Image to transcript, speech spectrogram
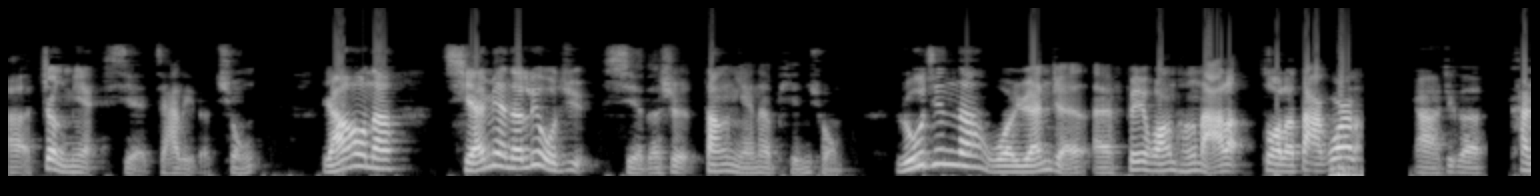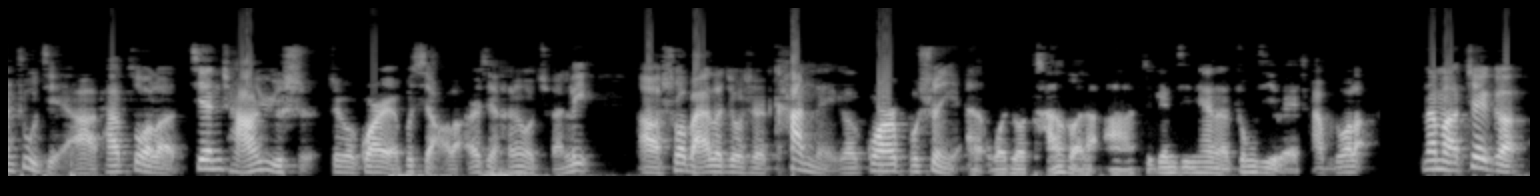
啊，正面写家里的穷。然后呢，前面的六句写的是当年的贫穷。如今呢，我元稹哎飞黄腾达了，做了大官了啊！这个看注解啊，他做了监察御史，这个官也不小了，而且很有权力啊。说白了就是看哪个官不顺眼，我就弹劾他啊，就跟今天的中纪委差不多了。那么这个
